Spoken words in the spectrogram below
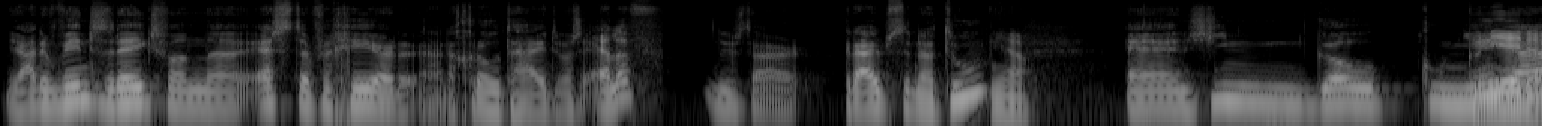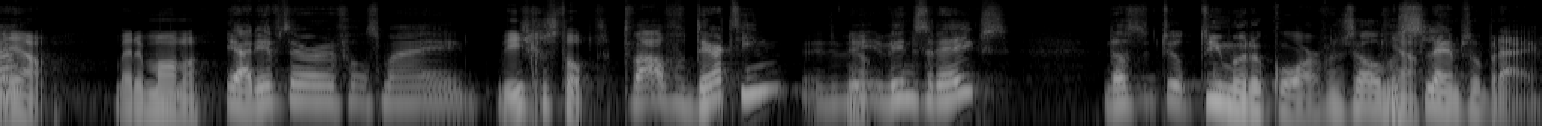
Ja, de winstreeks van eh, Esther Vergeer, de, nou, de grootheid was 11. Dus daar kruipt ze naartoe. Ja, En Jingo Cuneda, Cuneda, ja. Bij de mannen. ja, die heeft er volgens mij Die is gestopt. 12 of 13 de wi- Ja. winstreeks. En dat is het ultieme record van zoveel Ja. slams op rij.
